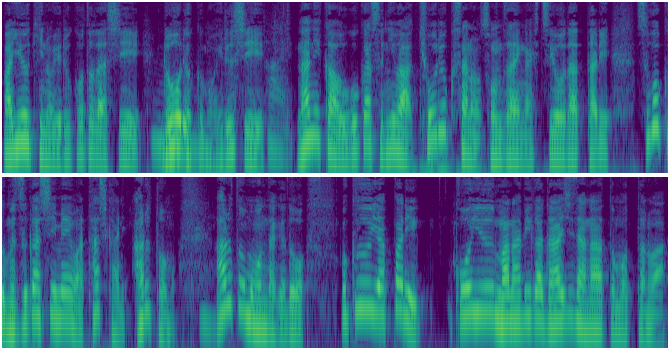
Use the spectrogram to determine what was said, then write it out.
まあ勇気のいることだし、労力もいるし、はい、何かを動かすには協力者の存在が必要だったり、すごく難しい面は確かにあると思う。はい、あると思うんだけど、僕、やっぱり、こういう学びが大事だなと思ったのは、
